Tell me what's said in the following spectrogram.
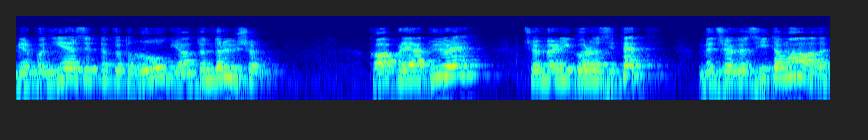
Mirëpo njerëzit në këtë rrugë janë të ndryshëm. Ka prej atyre që me rigorozitet, me xhelozi të madhe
